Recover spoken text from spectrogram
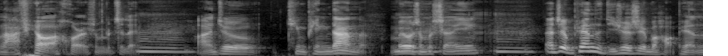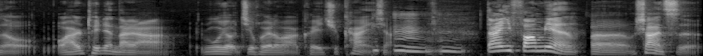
拉票啊，或者什么之类，嗯，好像就挺平淡的，没有什么声音。嗯，那这部片子的确是一部好片子，我我还是推荐大家，如果有机会的话，可以去看一下。嗯嗯，当然，一方面，呃，上一次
